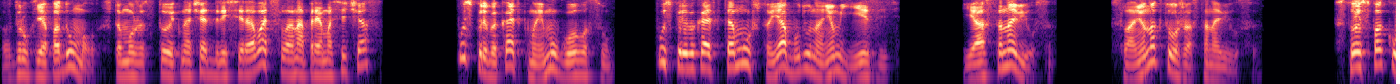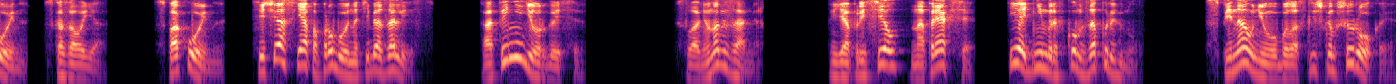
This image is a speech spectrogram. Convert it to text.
Вдруг я подумал, что может стоит начать дрессировать слона прямо сейчас? Пусть привыкает к моему голосу, пусть привыкает к тому, что я буду на нем ездить. Я остановился. Слоненок тоже остановился. «Стой спокойно», – сказал я. Спокойно. Сейчас я попробую на тебя залезть. А ты не дергайся. Слоненок замер. Я присел, напрягся и одним рывком запрыгнул. Спина у него была слишком широкая,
